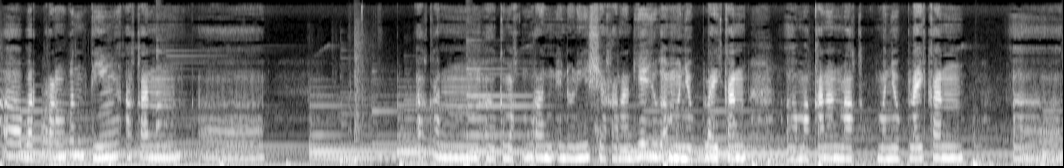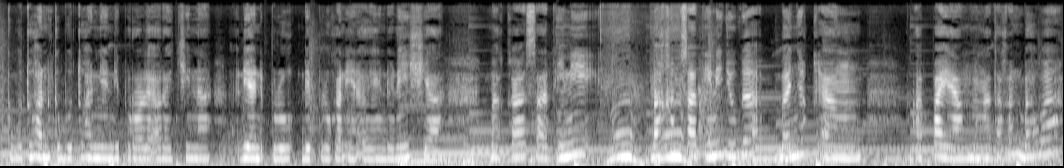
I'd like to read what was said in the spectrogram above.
uh, berperang penting akan uh, akan uh, kemakmuran Indonesia karena dia juga menyuplaikan uh, makanan mak menyuplaikan kebutuhan-kebutuhan yang diperoleh oleh Cina yang diperlu, diperlukan oleh Indonesia. Maka saat ini bahkan saat ini juga banyak yang apa yang mengatakan bahwa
